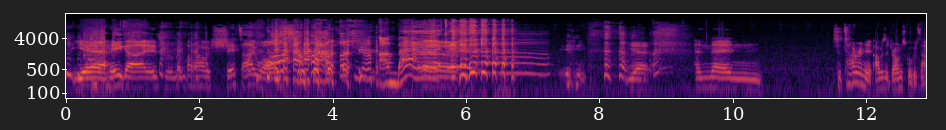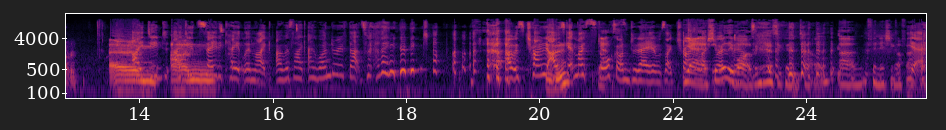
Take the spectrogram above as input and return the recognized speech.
yeah, hey guys, remember how shit I was? no. I'm back. Oh. Yeah. And then, so Taron, I was at drama school with Taron. Um, I did. I did say to Caitlin, like, I was like, I wonder if that's where they knew each other. I was trying to. I was Mhm. getting my stalk Yes. on today. I was like trying to yeah, like she work really it out. was. In case you couldn't tell, um, finishing off our Yeah.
